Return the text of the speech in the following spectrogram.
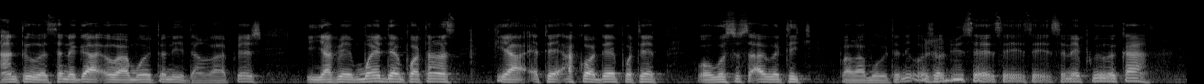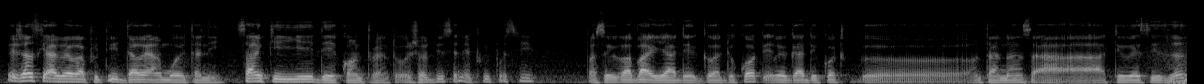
entre Sénégal et la Mauritanie dans la pêche. Il y avait moins d'importance qui a été accordée peut-être aux ressources halieutiques par la Mauritanie. Aujourd'hui, ce n'est plus le cas. Les gens qui avaient l'habitude d'aller en Mauritanie sans qu'il y ait des contraintes, aujourd'hui, ce n'est plus possible. Parce que là-bas, il y a des gardes de côte et les gardes de côte euh, ont tendance à, à tirer ses œufs.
